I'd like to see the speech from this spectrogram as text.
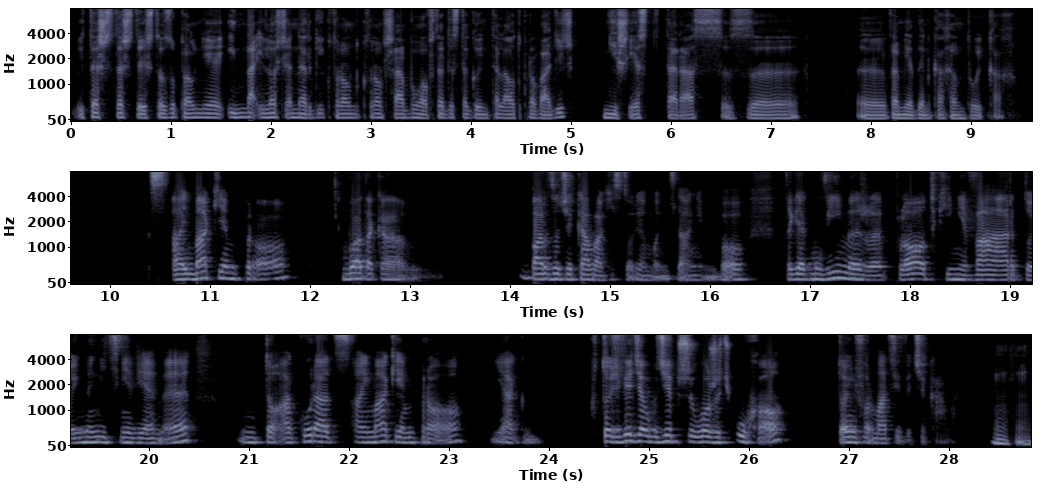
I też, też, też to zupełnie inna ilość energii, którą, którą trzeba było wtedy z tego Intela odprowadzić, niż jest teraz z, w M1 M2. Z iMaciem Pro była taka bardzo ciekawa historia moim zdaniem, bo tak jak mówimy, że plotki nie warto i my nic nie wiemy, to akurat z iMaciem Pro, jak ktoś wiedział, gdzie przyłożyć ucho, to informacje wyciekały. Mhm.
